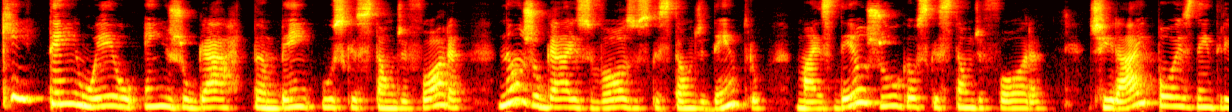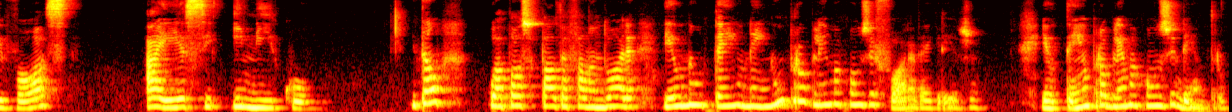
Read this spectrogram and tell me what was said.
que tenho eu em julgar também os que estão de fora? Não julgais vós os que estão de dentro, mas Deus julga os que estão de fora. Tirai, pois, dentre vós a esse iníquo. Então, o apóstolo Paulo está falando: olha, eu não tenho nenhum problema com os de fora da igreja. Eu tenho problema com os de dentro.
